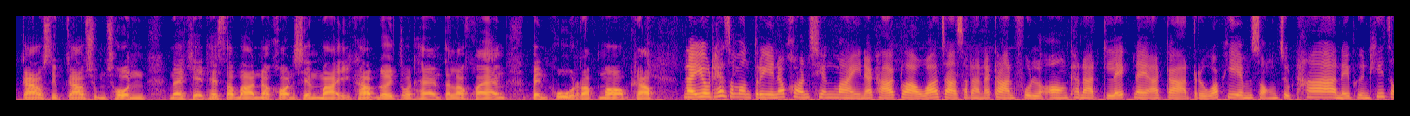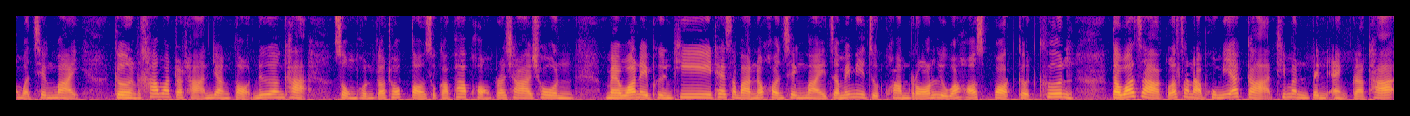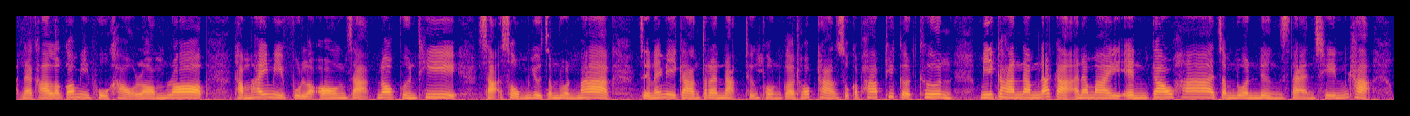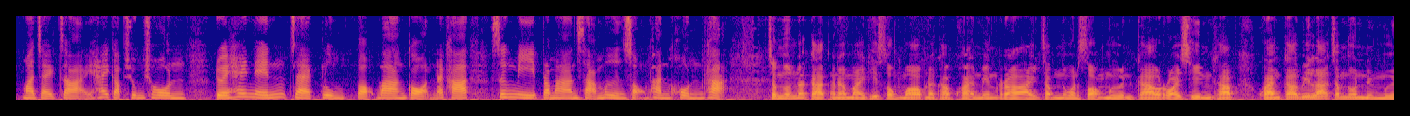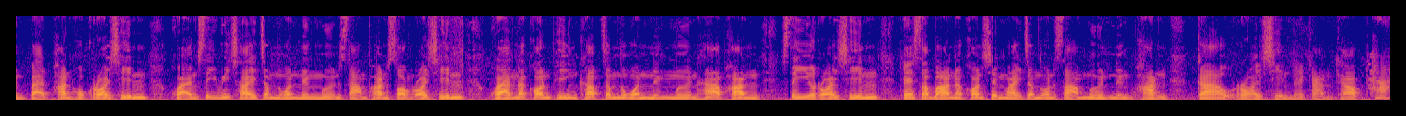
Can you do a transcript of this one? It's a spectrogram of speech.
99 ชุมชน ในเขตเทศบาลนครเชียงใหม่ครับโดยตัวแทนแต่ละแขวงเป็นผู้รับมอบครับ นายกเทศมนตรีนครเชียงใหม่นะคะ กล่าวว่าจากสถานการณ์ฝุ่นละอองขนาดเล็กในอากาศ หรือว่า PM 2.5 ในพื้นที่จังหวัดเชียงใหม่ เกินค่ามาตรฐานอย่างต่อเนื่องค่ะ ส่งผลกระทบต่อสุขภาพของประชาชน แม้ว่าในพื้นที่เทศบาลนครเชียงใหม่จะไม่มีจุดความร้อนหรือว่าฮอสปอตเกิดขึ้น แต่ว่าจากลักษณะภูมิอากาศที่มันเป็นแอ่งกระทะนะคะ แล้วก็มีภูเขาล้อมรอบทำให้มีฝุ่นละอองจากนอกพื้นที่สะสมอยู่จำนวนมากจึงได้มีการตระหนักถึงผลกระทบทางสุขภาพที่เกิดขึ้น มีการนำหน้ากากอนามัย N95 จำนวน 1 0 0 0 0แสนชิ้นค่ะ มาแจกจ่ายให้กับชุมชน โดยให้เน้นแจกกลุ่มเปราะบางก่อนนะคะ ซึ่งมีประมาณ 32,000 คนค่ะจำนวนหน้ากากอนามัยที่ส่งมอบนะครับแขวนเมียงรายจำนวน 29,000 ชิ้นครับแขวงกาวิละจำนวน 18,600 ชิ้น แขวงศรีวิชัยจำนวน 13,200 ชิ้น แขวงนครพิงค์ครับจำนวน 15,400 ชิ้น เทศบาลนครเชียงใหม่จำนวน1,900 ชิ้นด้วยกันครับค่ะ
